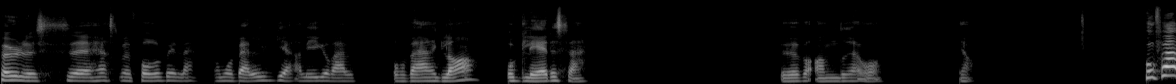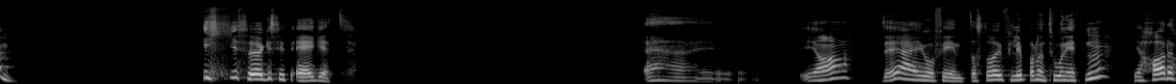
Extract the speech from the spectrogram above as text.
Paulus eh, her som et forbilde om å velge allikevel å være glad og glede seg over andre og Ja. Punkt fem ikke søke sitt eget. Eh, ja, det er jo fint. Det står i Filipperne 2,19.: Jeg har det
